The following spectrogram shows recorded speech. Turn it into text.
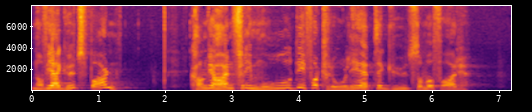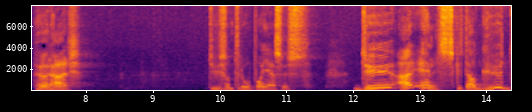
Når vi er Guds barn, kan vi ha en frimodig fortrolighet til Gud som vår far. Hør her, du som tror på Jesus. Du er elsket av Gud,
